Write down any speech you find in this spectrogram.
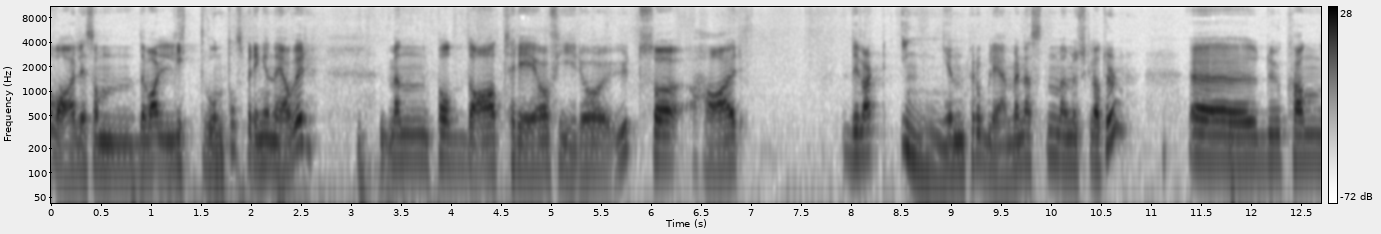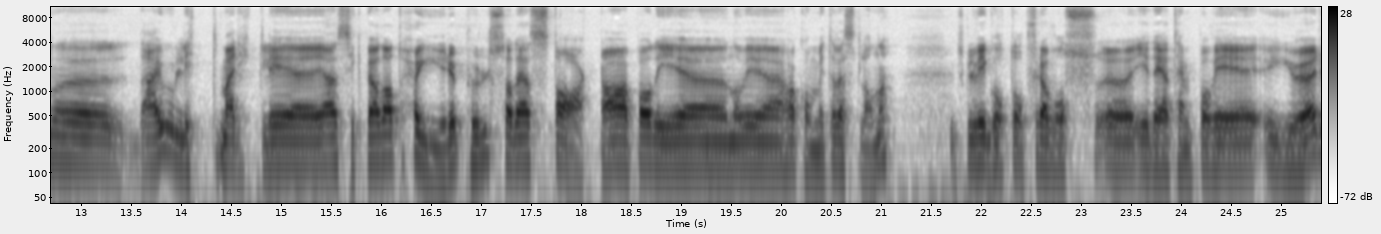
var liksom Det var litt vondt å springe nedover. Men på da tre og fire og ut så har det vært ingen problemer nesten med muskulaturen. Eh, du kan eh, Det er jo litt merkelig. Jeg er sikker på jeg hadde hatt høyere puls hadde jeg starta på de eh, når vi har kommet til Vestlandet. Skulle vi gått opp fra Voss i det tempoet vi gjør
